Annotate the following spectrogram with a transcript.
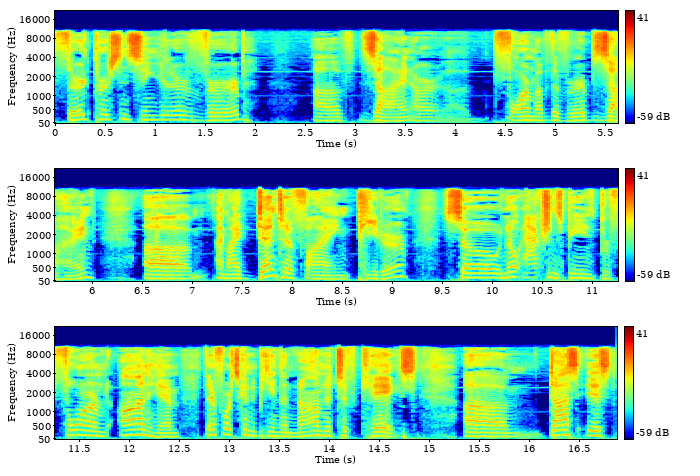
third person singular verb of sein or uh, form of the verb sein. Um, I'm identifying Peter, so no action's being performed on him. Therefore, it's going to be in the nominative case. Um, das ist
